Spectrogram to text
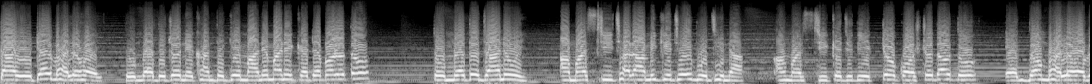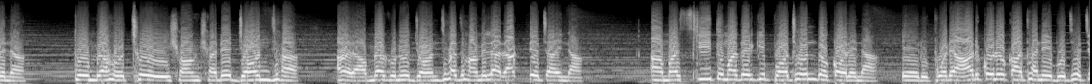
তাই এটাই ভালো হয়। তোমরা দুজন এখান থেকে মানে মানে কেটে পড়ো তো। তোমরা তো জানোই, আমার স্ত্রী ছাড়া আমি কিছুই বুঝি না। আমার স্ত্রীকে যদি একটুও কষ্ট দাও তো, একদম ভালো হবে না। তোমরা হচ্ছ এই সংসারের জঞ্ঝা, আর আমরা কোনো জঞ্ঝা ঝামেলা রাখতে চাই না। আমার স্ত্রী তোমাদেরকে পছন্দ করে না। এর উপরে আর কোনো কথা নেই, বুঝেছ?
